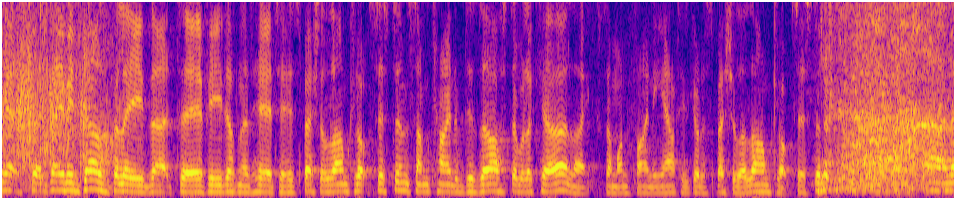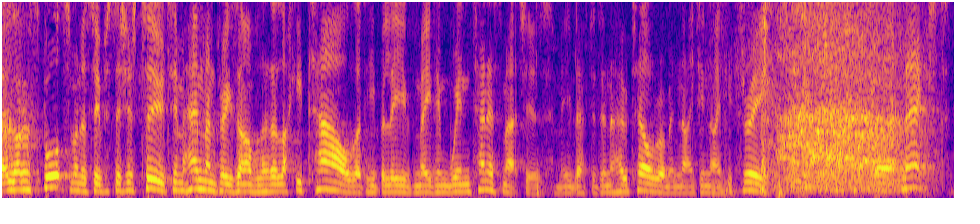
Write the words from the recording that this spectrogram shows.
Yes, uh, David does believe that uh, if he doesn't adhere to his special alarm clock system, some kind of disaster will occur, like someone finding out he's got a special alarm clock system. and a lot of sportsmen are superstitious too. Tim Henman, for example, had a lucky towel that he believed made him win tennis matches. He left it in a hotel room in 1993. uh, next,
